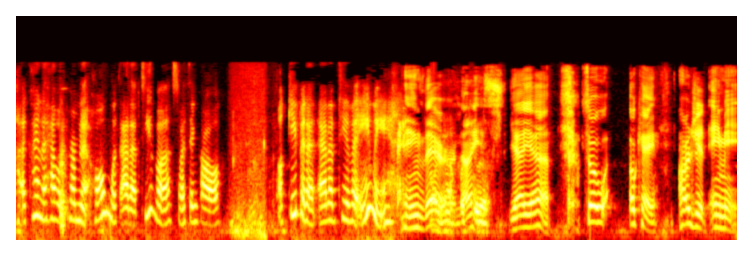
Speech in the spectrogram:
I kind of have a permanent home with Adaptiva, so I think I'll, I'll keep it at Adaptiva Amy. hang there. Oh, yeah, for nice. Yeah, yeah. So, okay, Arjit, Amy,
